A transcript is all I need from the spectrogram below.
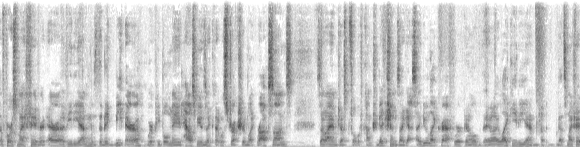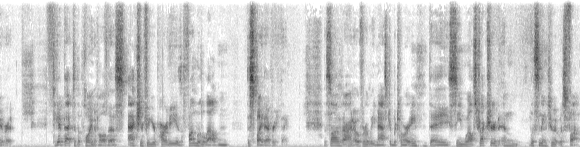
Of course, my favorite era of EDM was the big beat era, where people made house music that was structured like rock songs. So I am just full of contradictions, I guess. I do like Kraftwerk and, all, and I like EDM, but that's my favorite. To get back to the point of all this, Action Figure Party is a fun little album, despite everything. The songs aren't overly masturbatory, they seem well structured, and listening to it was fun.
